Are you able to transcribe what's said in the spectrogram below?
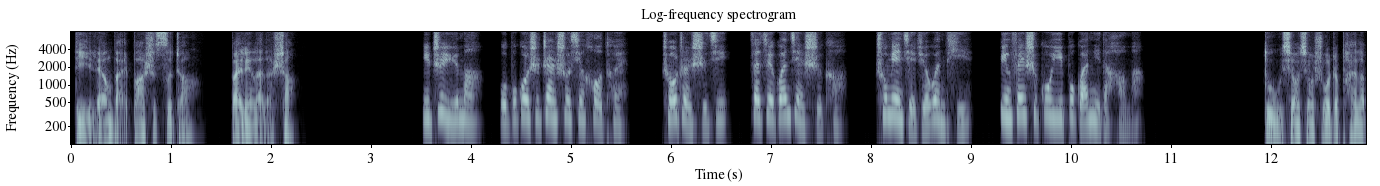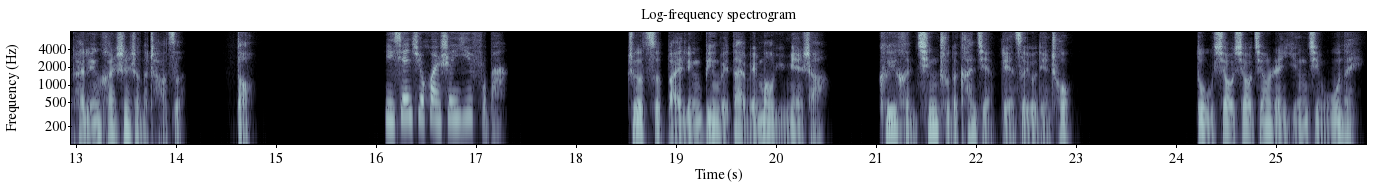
第两百八十四章，白灵来了上。你至于吗？我不过是战术性后退，瞅准时机，在最关键时刻出面解决问题，并非是故意不管你的好吗？杜潇潇说着，拍了拍凌寒身上的茶渍，道：“你先去换身衣服吧。”这次白灵并未戴围帽与面纱，可以很清楚的看见脸色有点臭。杜潇潇将人迎进屋内，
